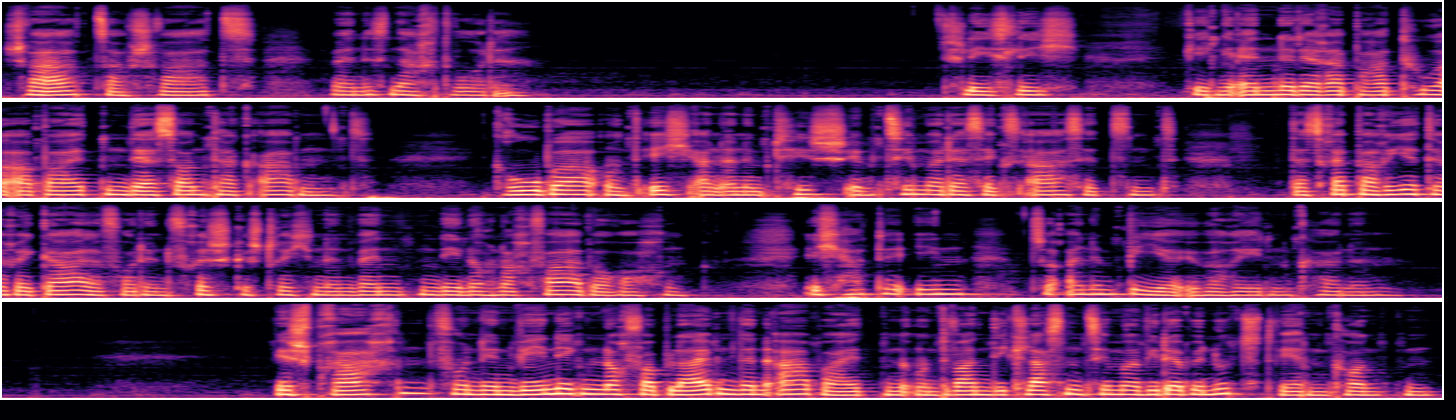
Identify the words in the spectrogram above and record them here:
schwarz auf schwarz, wenn es Nacht wurde. Schließlich, gegen Ende der Reparaturarbeiten, der Sonntagabend, Gruber und ich an einem Tisch im Zimmer der 6a sitzend, das reparierte Regal vor den frisch gestrichenen Wänden, die noch nach Farbe rochen. Ich hatte ihn zu einem Bier überreden können. Wir sprachen von den wenigen noch verbleibenden Arbeiten und wann die Klassenzimmer wieder benutzt werden konnten.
